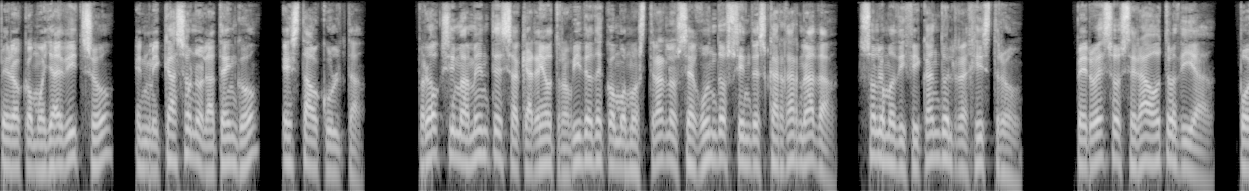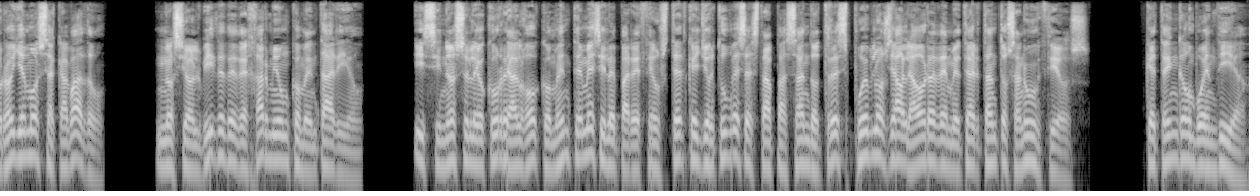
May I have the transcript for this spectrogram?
pero como ya he dicho, en mi caso no la tengo, está oculta. Próximamente sacaré otro vídeo de cómo mostrar los segundos sin descargar nada, solo modificando el registro. Pero eso será otro día. Por hoy hemos acabado. No se olvide de dejarme un comentario. Y si no se le ocurre algo coménteme si le parece a usted que YouTube se está pasando tres pueblos ya a la hora de meter tantos anuncios. Que tenga un buen día.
